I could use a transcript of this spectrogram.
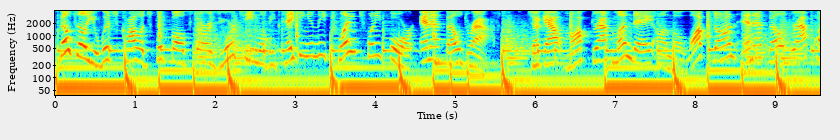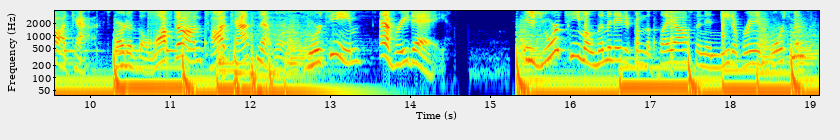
They'll tell you which college football stars your team will be taking in the 2024 NFL Draft. Check out Mock Draft Monday on the Locked On NFL Draft Podcast, part of the Locked On Podcast Network. Your team every day. Is your team eliminated from the playoffs and in need of reinforcements?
